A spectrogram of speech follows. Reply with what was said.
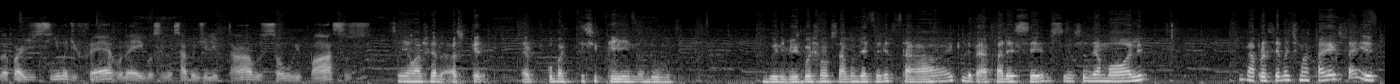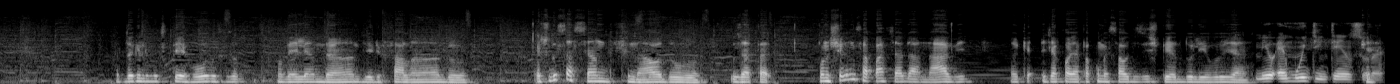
da parte de cima de ferro, né? E você não sabe onde ele tá, você só ouve passos. Sim, eu acho que, acho que é, bastante esse clima do, do inimigo que você não sabe onde é que ele tá, e que ele vai aparecer, se você der mole, vai você, vai te matar e é isso aí. É todo aquele muito terror, vão ver ele andando, ele falando. Eu acho que essa cena do final do, do Zata... Quando chega nessa parte já da nave, é já é pra começar o desespero do livro já. Meu, é muito intenso, né?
